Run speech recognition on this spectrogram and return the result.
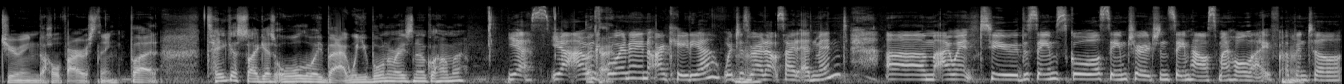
during the whole virus thing. But take us, I guess, all the way back. Were you born and raised in Oklahoma? Yes, yeah, I was Okay. born in Arcadia, which is right outside Edmond. Um, I went to the same school, same church, and same house my whole life up until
